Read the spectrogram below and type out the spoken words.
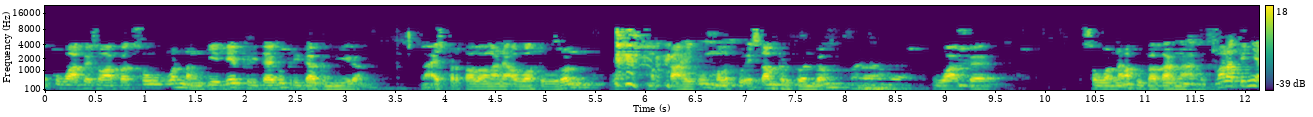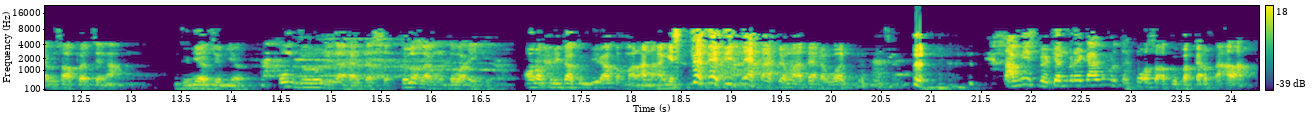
Iku wae sahabat seneng piye berita itu berita gembira. Nah, es pertolongannya Allah turun, Mekah itu melebu Islam berbondong, wabe sewenang Abu Bakar nangis. Malah dinyak sahabat sing junior junior. Um juru ilah hadas. Dulu lah tua ini. Orang berita gembira kok malah nangis. Tapi sebagian mereka itu percaya Abu Bakar salah.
